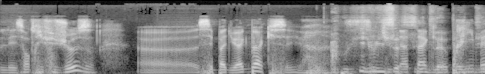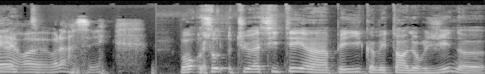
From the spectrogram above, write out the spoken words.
les centrifugeuses, euh, c'est pas du hackback, c'est ah oui, oui, une attaque primaire. Euh, voilà, c'est. Bon, tu as cité un pays comme étant à l'origine. Euh,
